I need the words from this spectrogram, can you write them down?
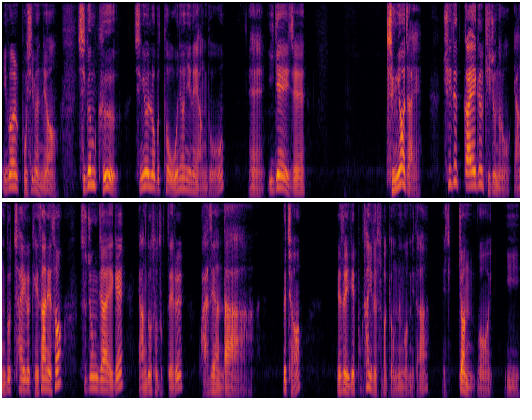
이걸 보시면요. 지금 그 증여일로부터 5년 이내 양도 예, 이게 이제 증여자의 취득가액을 기준으로 양도 차익을 계산해서 수중자에게 양도소득세를 과세한다. 그쵸? 그래서 이게 폭탄이 될 수밖에 없는 겁니다. 예, 직전 뭐 이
